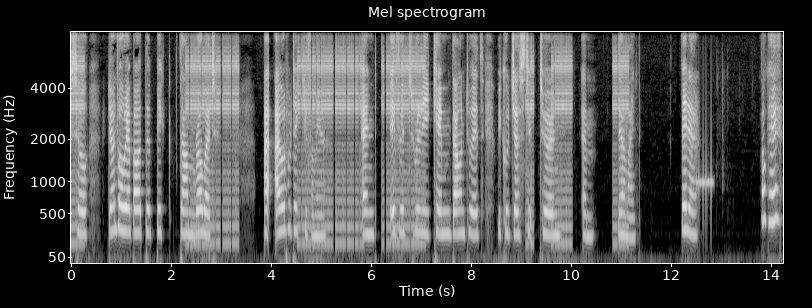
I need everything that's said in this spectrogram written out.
So don't worry about the big dumb robot. I, I will protect you from him. And if it really came down to it, we could just turn, um, never mind. Later. Okay.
